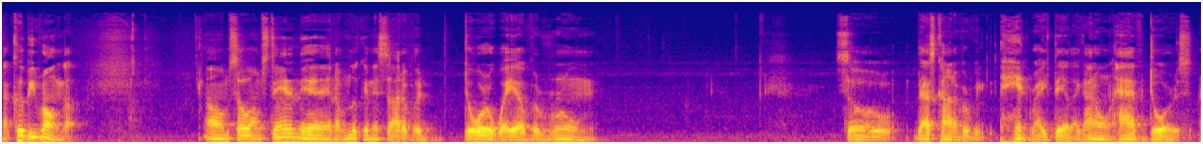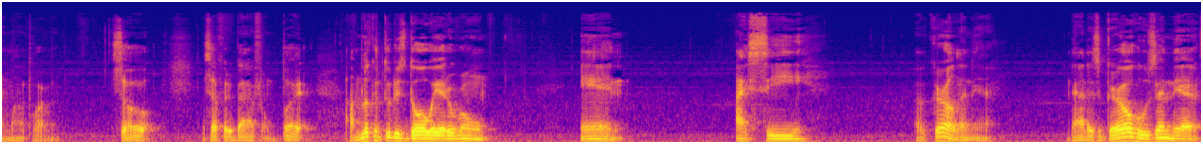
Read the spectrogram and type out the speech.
I could be wrong though. Um, so I'm standing there and I'm looking inside of a doorway of a room. So that's kind of a hint right there. Like I don't have doors in my apartment. So except for the bathroom. But I'm looking through this doorway of the room and I see a girl in there. Now, this girl who's in there,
